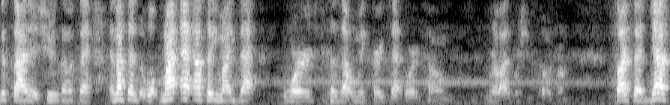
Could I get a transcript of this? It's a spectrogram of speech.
decided she was gonna say, and I said, well, my I'll tell you my exact words because that will make her exact words so um, realize where she was coming from. So I said, yes,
